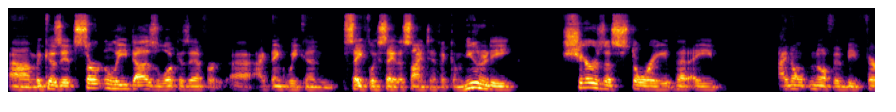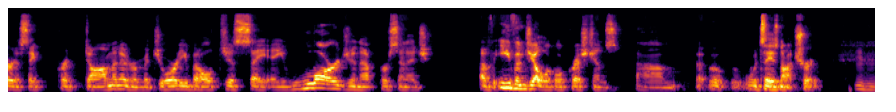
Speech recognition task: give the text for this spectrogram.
um, because it certainly does look as if, uh, I think we can safely say the scientific community shares a story that a, I don't know if it'd be fair to say predominant or majority, but I'll just say a large enough percentage of evangelical Christians um, would say is not true. Mm-hmm.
